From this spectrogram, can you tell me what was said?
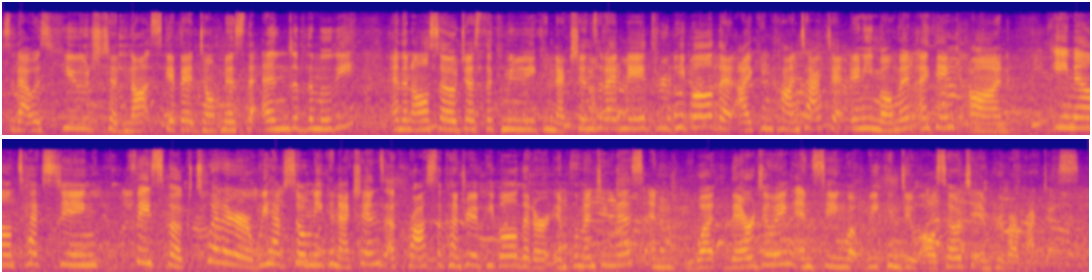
So that was huge to not skip it, don't miss the end of the movie. And then also just the community connections that I've made through people that I can contact at any moment, I think, on email, texting, Facebook, Twitter. We have so many connections across the country of people that are implementing this and what they're doing and seeing what we can do also to improve our practice.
